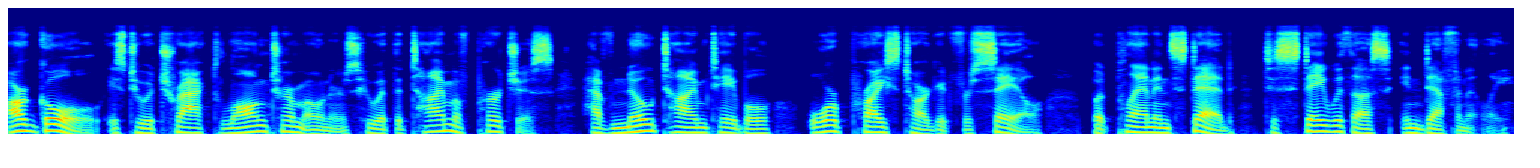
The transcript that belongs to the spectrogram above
Our goal is to attract long term owners who, at the time of purchase, have no timetable or price target for sale, but plan instead to stay with us indefinitely.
